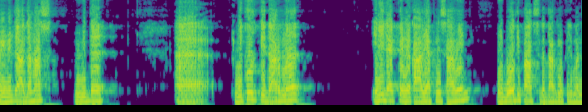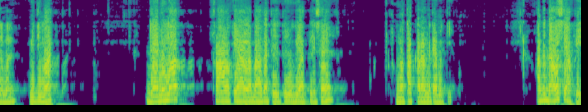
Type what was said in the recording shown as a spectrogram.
විවිධ අදහස් විවිධ විකෘති ධර්ම එලි දැක්වෙන කාලයක් නිසා මේ බෝධිපාක්ෂික ධර්ම පිළිබඳව විධිමත් දැනුමක් ශ්‍රාවකයා ලබාගත යුතු යුගයක් ලෙස මතක් කරන්න කැමතියි. අද දවසේ අපි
